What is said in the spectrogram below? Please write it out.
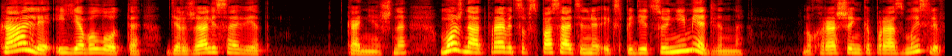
Калле и Ева держали совет. Конечно, можно отправиться в спасательную экспедицию немедленно — но хорошенько поразмыслив,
